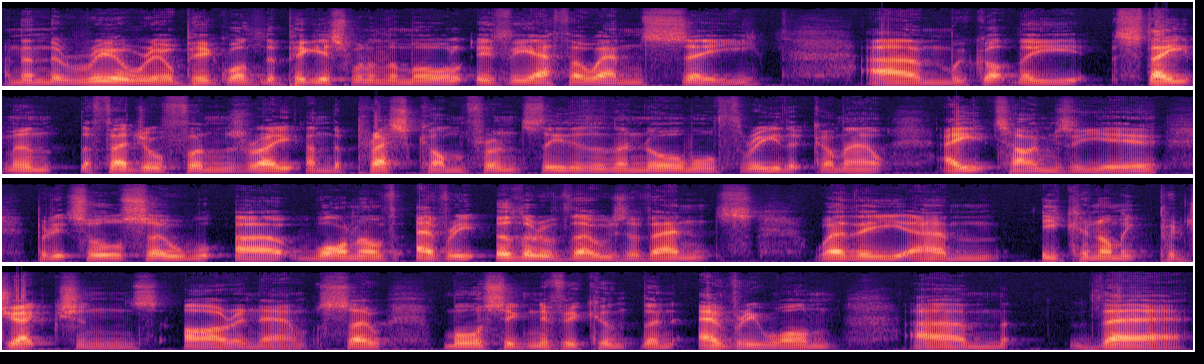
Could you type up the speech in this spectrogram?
and then the real, real big one, the biggest one of them all, is the FOMC. Um, we've got the statement, the federal funds rate, and the press conference. These are the normal three that come out eight times a year, but it's also uh, one of every other of those events where the um, economic projections are announced. So more significant than everyone um, there.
